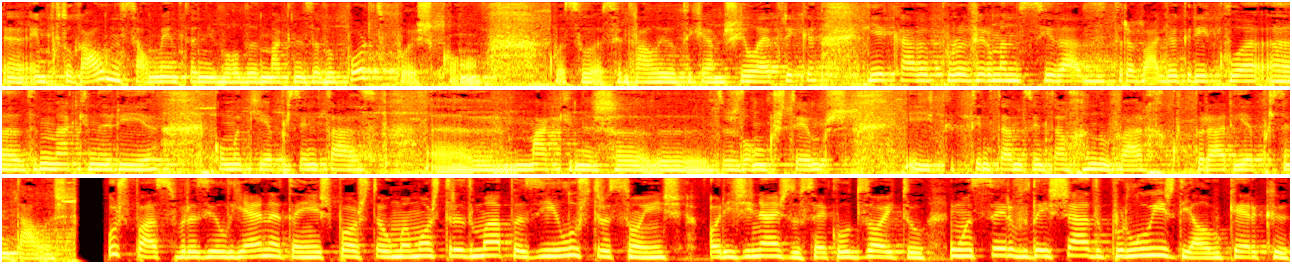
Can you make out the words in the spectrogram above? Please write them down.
eh, em Portugal, inicialmente a nível de máquinas a vapor, depois com, com a sua central, digamos, elétrica, e acaba por haver uma necessidade de trabalho agrícola, de maquinaria, como aqui apresentado, máquinas dos longos tempos e que tentamos então renovar, recuperar e apresentá-las. O Espaço Brasiliana tem exposta uma mostra de mapas e ilustrações originais do século XVIII, um acervo deixado por Luís de Albuquerque,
